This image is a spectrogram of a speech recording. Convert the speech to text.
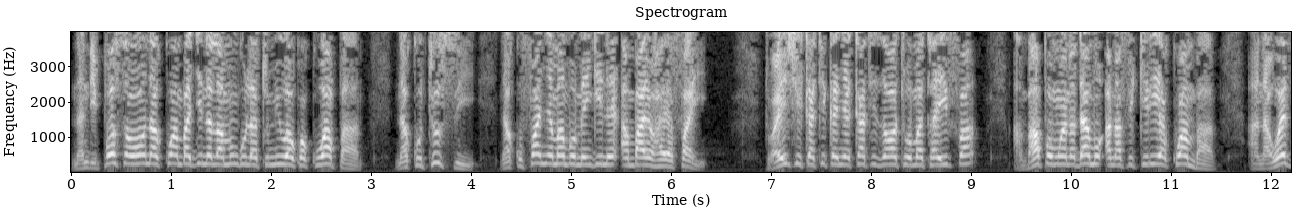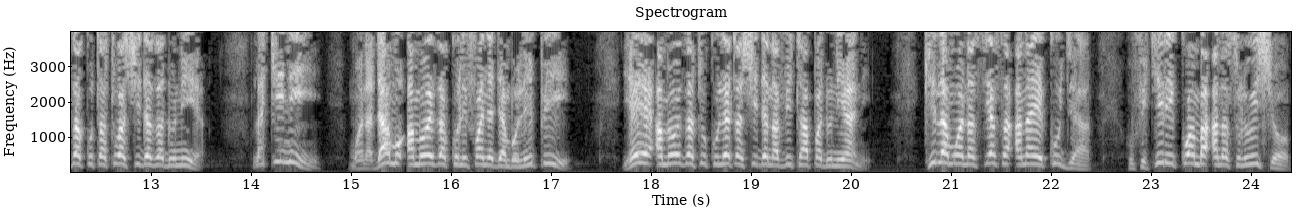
na ndiposa waona kwamba jina la mungu latumiwa kwa kuwapa na kutusi na kufanya mambo mengine ambayo hayafai. Twaishi katika nyakati za watu wa mataifa ambapo mwanadamu anafikiria kwamba anaweza kutatua shida za dunia. Lakini mwanadamu ameweza kulifanya jambo lipi? Yeye ameweza tu kuleta shida na vita hapa duniani. Kila mwanasiasa anayekuja hufikiri kwamba ana suluhisho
